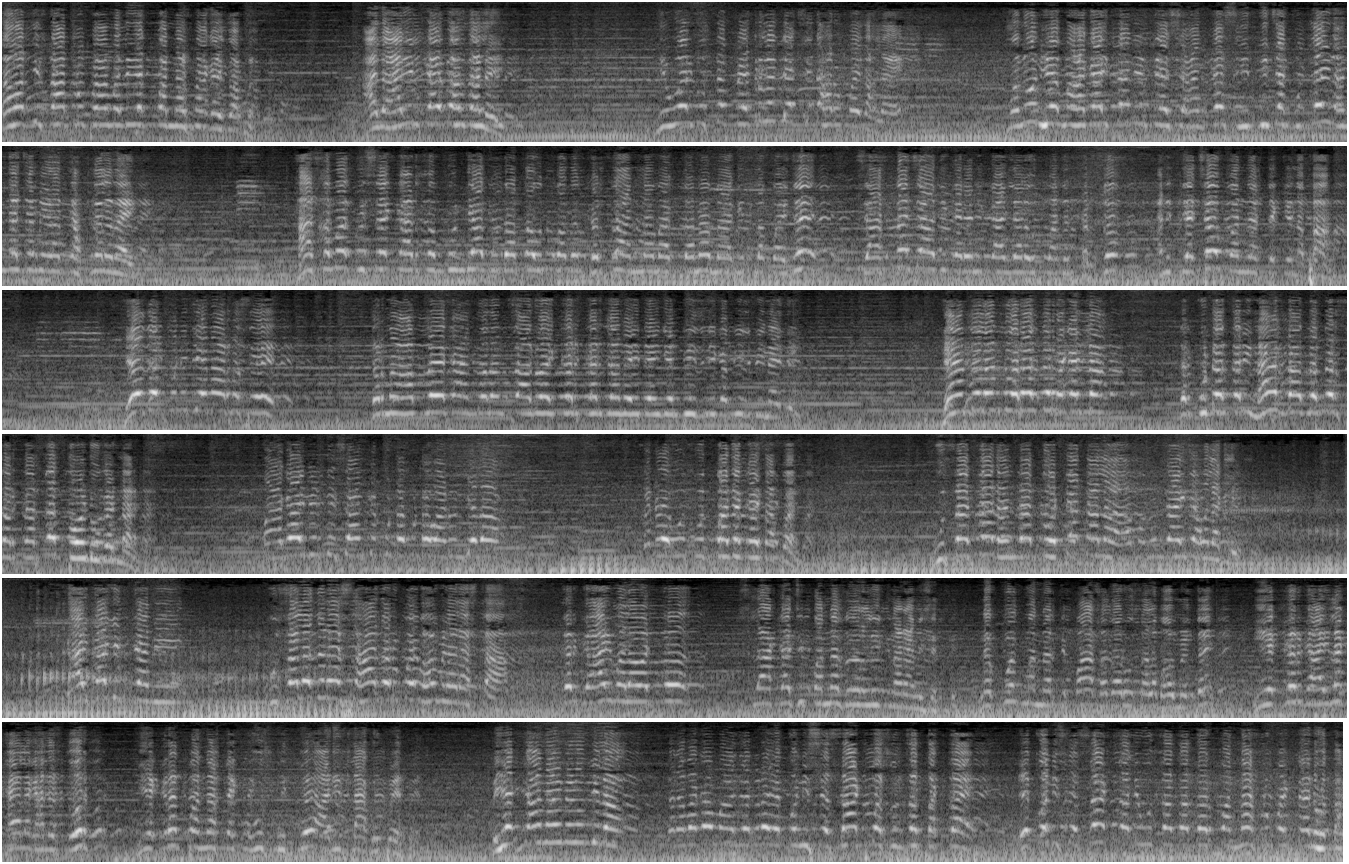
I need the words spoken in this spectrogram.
तेव्हा ती सात रुपयामध्ये एक पन्नास मागायचो आपण. आज आईल काय भाव झाले निव्वळ नुसतं पेट्रोलच एकशे दहा रुपये झालाय. म्हणून हे महागाईचा निर्देशांक शेतीच्या कुठल्याही धंद्याच्या मेळात घातलेला नाही. हा समज विषय काढ संपून घ्या. दुधाचा उत्पादन खर्च अन्न मागताना मागितला पाहिजे. शासनाच्या अधिकाऱ्यांनी काढलेला उत्पादन खर्च आणि त्याच्यावर पन्नास टक्के नफा हे जर कोणी देणार नसेल तर मग आपलं एक आंदोलन चालू आहे कर कर्जा नाही देंगे बिजली का बिल बी नाही दे हे आंदोलन जोरात जर रगडला तर कुठं तरी नाक दाबलं तर सरकारचं तोंड उघडणार. महागाई निर्देशांक कुठं कुठं वाढून गेला. सगळे उत्पादक आहेत आपण. ऊसाचा धंदा तोट्यात आला म्हणून गाय घ्यावं लागली. काय काय घेतली आम्ही? ऊसाला जर सहा हजार रुपये भाव मिळाला असता तर गाय मला वाटतं लाखाची पन्नास हजार विकणार आम्ही शेतकरी. नकोच म्हणणार ते पाच हजार ऊसाला भाव मिळतोय. एकर गायला खायला घालत तर एकरात पन्नास टक्के ऊस निघतोय अडीच लाख रुपये येतोय. हे का नाही मिळून दिलं? तर बघा माझ्याकडे एकोणीसशे साठ पासूनचा तक्ता आहे. एकोणीसशे साठ साली ऊसाचा दर पन्नास रुपये टन होता.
